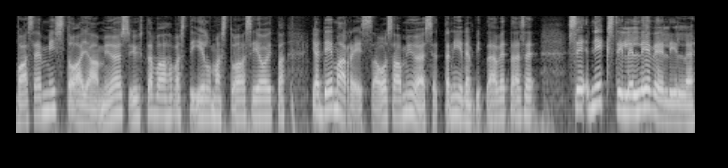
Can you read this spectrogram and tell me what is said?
vasemmisto ajaa myös yhtä vahvasti ilmastoasioita ja demareissa osa myös, että niiden pitää vetää se, se nextille levelille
